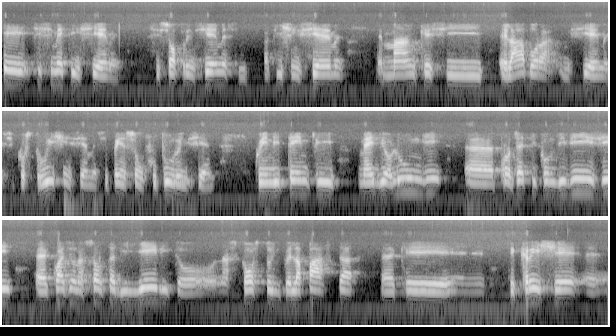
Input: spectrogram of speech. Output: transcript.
e ci si mette insieme, si soffre insieme, si patisce insieme, eh, ma anche si elabora insieme, si costruisce insieme, si pensa un futuro insieme. Quindi tempi medio-lunghi, eh, progetti condivisi, eh, quasi una sorta di lievito nascosto in quella pasta eh, che, che cresce eh,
